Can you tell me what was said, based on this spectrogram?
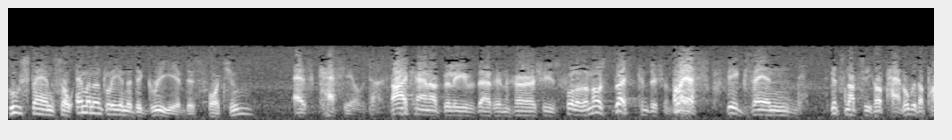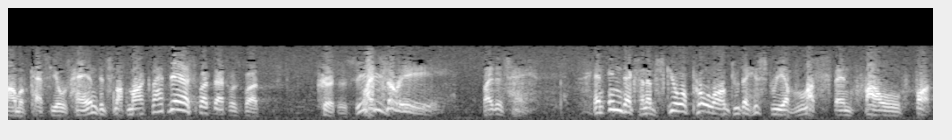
Who stands so eminently in the degree of this fortune as Cassio does? I cannot believe that in her she's full of the most blessed conditions. Blessed fig's end. Didst not see her paddle with the palm of Cassio's hand? Didst not mark that? Yes, but that was but courtesy. Treachery by this hand. An index, an obscure prologue to the history of lust and foul thoughts.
